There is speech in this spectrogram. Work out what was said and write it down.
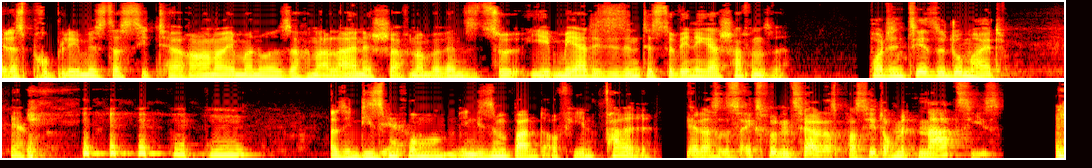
Ja, das Problem ist, dass die Terraner immer nur Sachen alleine schaffen, aber wenn sie zu, je mehr sie sind, desto weniger schaffen sie. Potenzierte Dummheit. Also in diesem, Rum- in diesem Band auf jeden Fall. Ja, das ist exponentiell. Das passiert auch mit Nazis.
